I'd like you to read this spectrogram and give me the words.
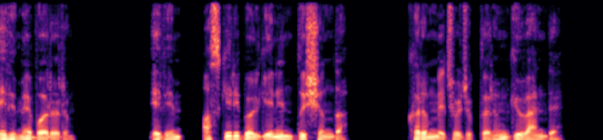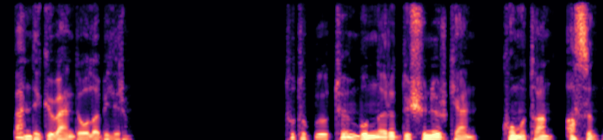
evime varırım. Evim askeri bölgenin dışında. Karım ve çocuklarım güvende. Ben de güvende olabilirim. Tutuklu tüm bunları düşünürken komutan asın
